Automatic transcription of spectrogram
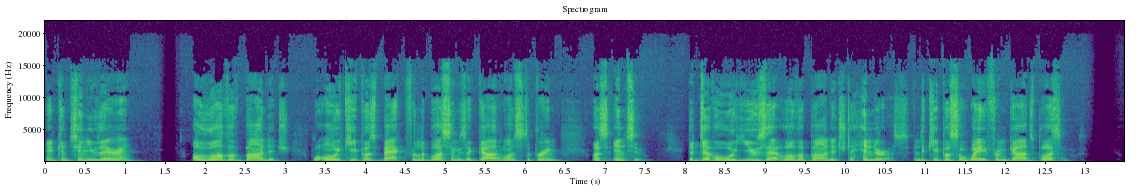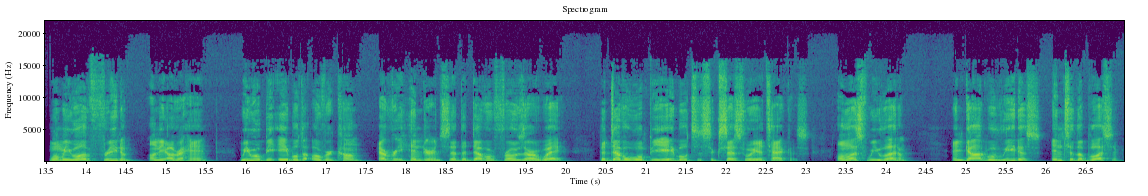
and continue therein. A love of bondage will only keep us back from the blessings that God wants to bring us into. The devil will use that love of bondage to hinder us and to keep us away from God's blessings. When we love freedom, on the other hand, we will be able to overcome every hindrance that the devil throws our way. The devil won't be able to successfully attack us unless we let him, and God will lead us into the blessing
